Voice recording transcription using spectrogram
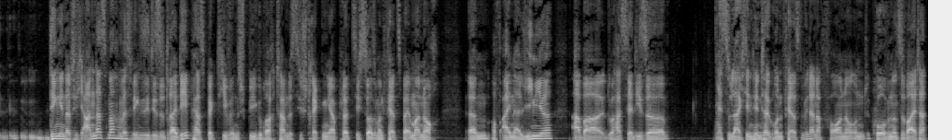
Dinge natürlich anders machen, weswegen sie diese 3D-Perspektive ins Spiel gebracht haben, dass die Strecken ja plötzlich so, also man fährt zwar immer noch ähm, auf einer Linie, aber du hast ja diese, dass du leicht den Hintergrund fährst und wieder nach vorne und Kurven und so weiter.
